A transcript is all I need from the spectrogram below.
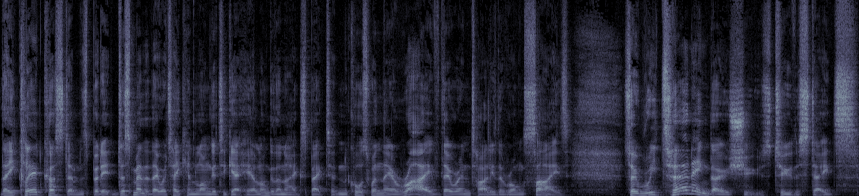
they cleared customs, but it just meant that they were taking longer to get here, longer than I expected. And of course, when they arrived, they were entirely the wrong size. So returning those shoes to the States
